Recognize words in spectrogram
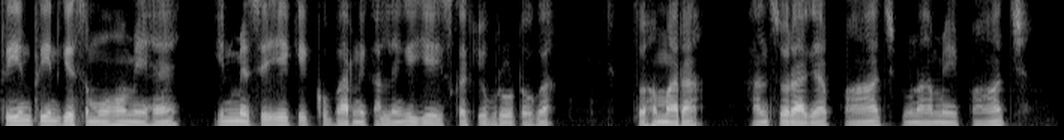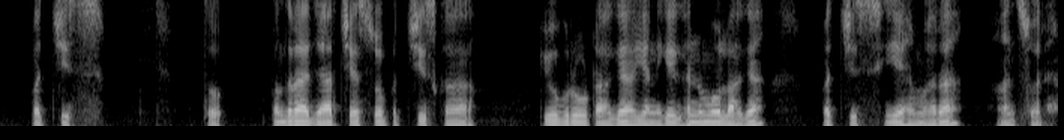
तीन तीन के समूहों में है, इनमें से एक एक को बाहर निकाल लेंगे, ये इसका क्यूब रूट होगा। तो हमारा आंसर आ गया पाँच गुणा में पाँच, पच्चीस। तो पंद्रह हज़ार छः सौ पच्चीस का क्यूब रूट आ गया, यानी कि घनमूल आ गया, पच्चीस। ये हमारा आंसर है।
